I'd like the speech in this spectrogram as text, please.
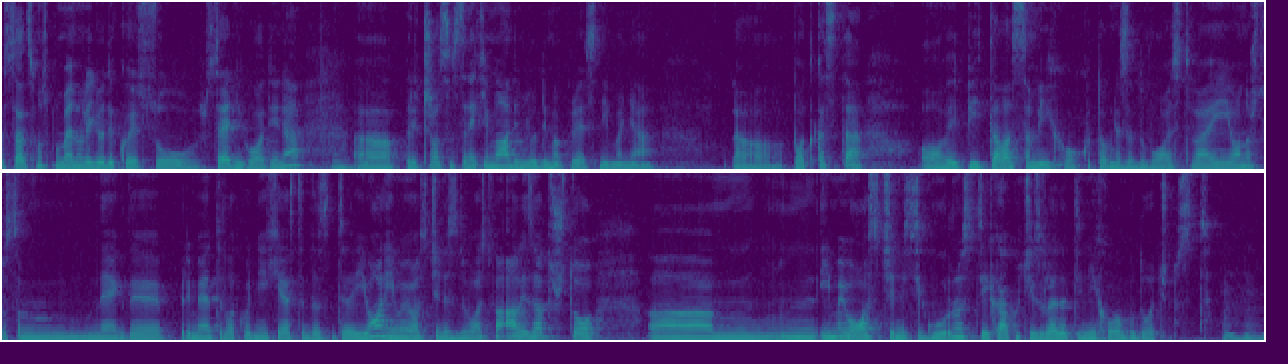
sad smo spomenuli ljude koji su srednjih godina. Mm. Uh, pričala sam sa nekim mladim ljudima pre snimanja uh, podcasta. Ove, pitala sam ih oko tog nezadovoljstva i ono što sam negde primetila kod njih jeste da, da i oni imaju osjećaj nezadovoljstva, ali zato što um, imaju osjećaj nesigurnosti kako će izgledati njihova budućnost. Mm -hmm.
